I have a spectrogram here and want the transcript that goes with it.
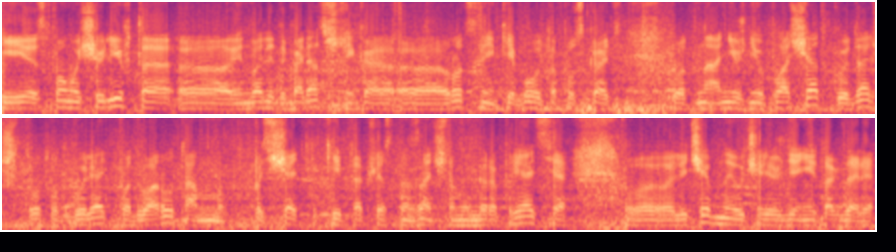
И с помощью лифта э, инвалида-колясочника родственники будут опускать вот на нижнюю площадку и дальше тут вот гулять по двору, там посещать какие-то общественно значимые мероприятия, лечебные учреждения и так далее.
